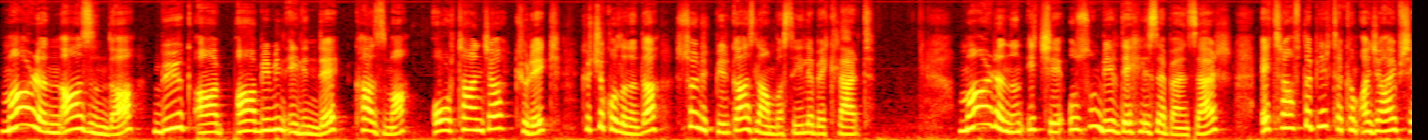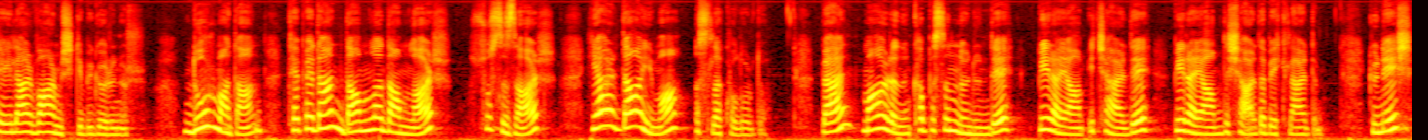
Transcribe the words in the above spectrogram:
Mağaranın ağzında büyük ab- abimin elinde kazma, ortanca kürek, küçük olanı da sönük bir gaz lambası ile beklerdi. Mağaranın içi uzun bir dehlize benzer, etrafta bir takım acayip şeyler varmış gibi görünür. Durmadan tepeden damla damlar su sızar, yer daima ıslak olurdu. Ben mağaranın kapısının önünde bir ayağım içeride, bir ayağım dışarıda beklerdim. Güneş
